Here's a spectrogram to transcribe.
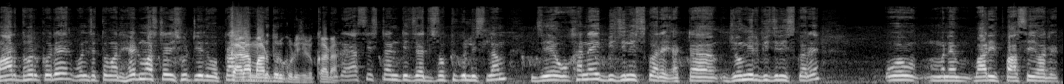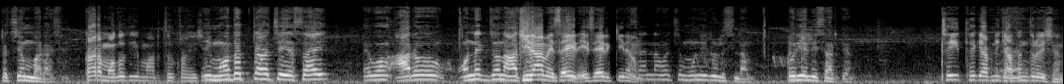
মারধর করে বলছে তোমার হেডমাস্টারই ছুটিয়ে দেবো। কারা মারধর করেছিল? কারা? অ্যাসিস্ট্যান্ট টিচার শফিকুল ইসলাম যে ওখানেই বিজনেস করে একটা জমির বিজনেস করে। ও মানে বাড়ির পাশে আর একটা চেম্বার আছে। কার মদত দিয়ে মারধর করা হয়েছে এই মদতটা হচ্ছে এসআই এবং আরও অনেকজন আছে। কি নাম এসআই এসআই কি নাম? স্যার নাম হচ্ছে মনিরুল ইসলাম কোরিয়ালি সার্কেল সেই থেকে আপনি কি আতঙ্ক রয়েছেন?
